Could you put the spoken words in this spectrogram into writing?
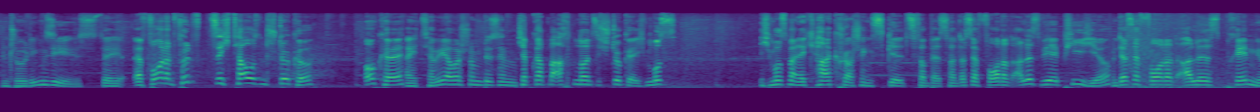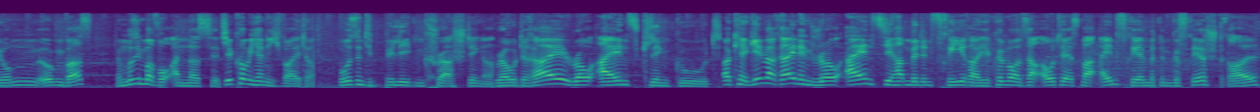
Entschuldigen Sie, ist der hier. Erfordert 50.000 Stücke. Okay. Jetzt habe ich aber schon ein bisschen... Ich habe gerade mal 98 Stücke. Ich muss... Ich muss meine Car-Crushing-Skills verbessern. Das erfordert alles VIP hier. Und das erfordert alles Premium, irgendwas. Dann muss ich mal woanders hin. Hier komme ich ja nicht weiter. Wo sind die billigen Crush-Dinger? Row 3, Row 1 klingt gut. Okay, gehen wir rein in Row 1. Hier haben wir den Frierer. Hier können wir unser Auto erstmal einfrieren mit einem Gefrierstrahl.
